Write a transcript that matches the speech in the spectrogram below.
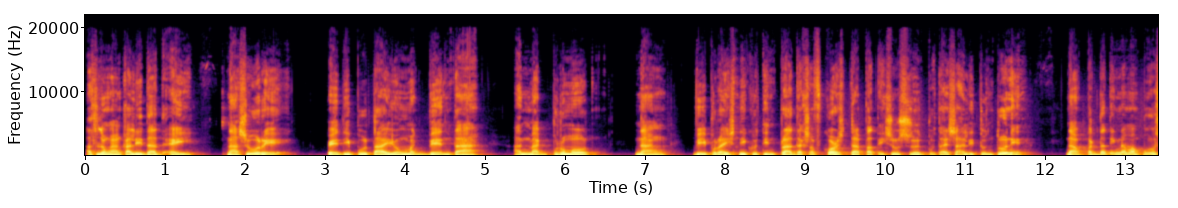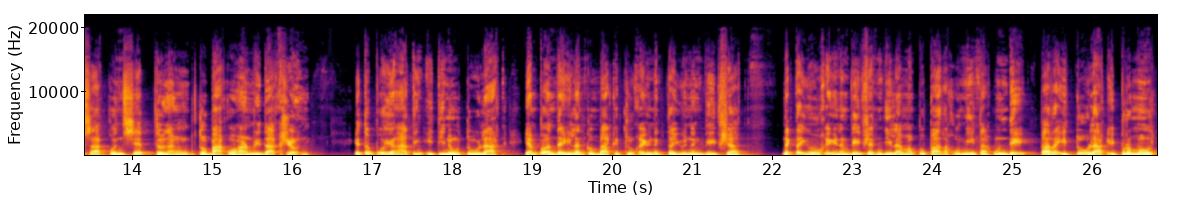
as long ang kalidad ay nasuri, pwede po tayong magbenta and mag-promote ng vaporized nicotine products. Of course, dapat isusunod po tayo sa alituntunin. Now, pagdating naman po sa konsepto ng tobacco harm reduction, ito po yung ating itinutulak. Yan po ang dahilan kung bakit po kayo nagtayo ng vape shop. Nagtayo kayo ng vape shop hindi lamang po para kumita, kundi para itulak, i-promote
